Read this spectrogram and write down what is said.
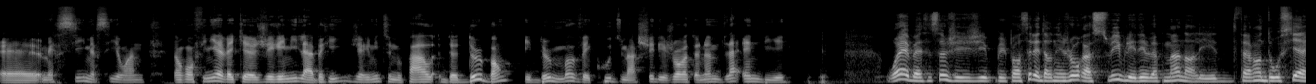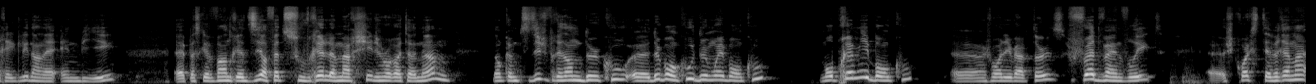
merci, merci, Johan. Donc, on finit avec Jérémy Labry. Jérémy, tu nous parles de deux bons et deux mauvais coups du marché des joueurs autonomes de la NBA. Ouais, ben c'est ça. J'ai passé les derniers jours à suivre les développements dans les différents dossiers à régler dans la NBA. parce que vendredi, en fait, s'ouvrait le marché des joueurs autonomes. Donc, comme tu dis, je présente deux coups, deux bons coups, deux moins bons coups. Mon premier bon coup, euh, un joueur des Raptors, Fred Van Vliet. Euh, je crois que c'était vraiment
